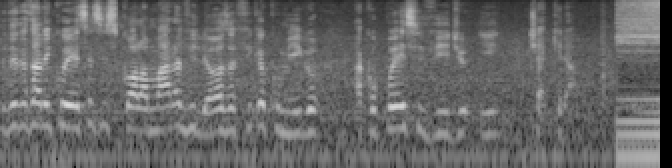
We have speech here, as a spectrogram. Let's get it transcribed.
Se tentarem conhecer essa escola maravilhosa, fica comigo, acompanha esse vídeo e check it out.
